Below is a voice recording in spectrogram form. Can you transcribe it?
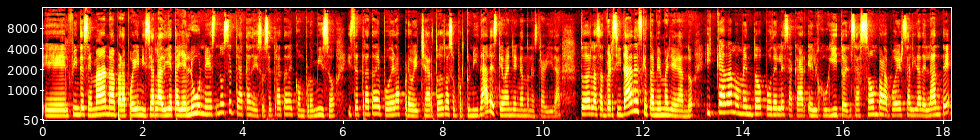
eh, el fin de semana para poder iniciar la dieta y el lunes. No se trata de eso, se trata de compromiso y se trata de poder aprovechar todas las oportunidades que van llegando a nuestra vida, todas las adversidades que también va llegando y cada momento poderle sacar el juguito, el sazón para poder salir adelante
